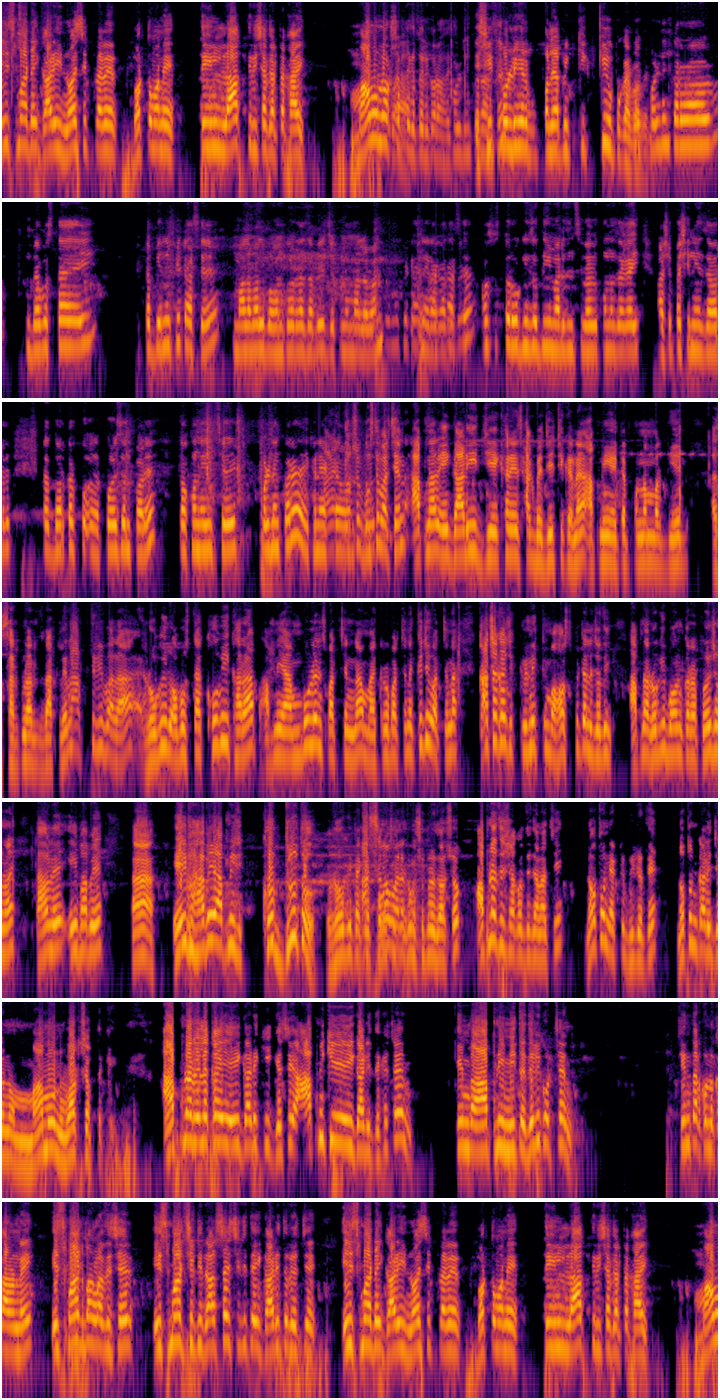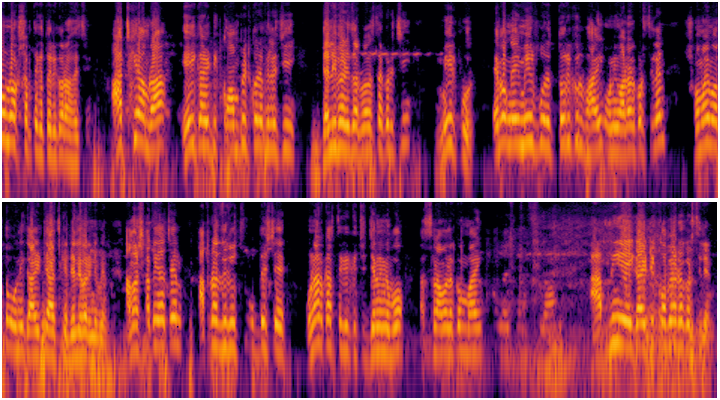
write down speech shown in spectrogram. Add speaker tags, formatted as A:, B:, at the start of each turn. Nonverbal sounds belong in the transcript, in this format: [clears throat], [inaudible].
A: এই স্মার্ট এই গাড়ি নয় সিট প্ল্যানের বর্তমানে তিন লাখ তিরিশ হাজার টাকায় মামুন ওয়ার্কশপ থেকে তৈরি করা হয়েছে। এই সিট ফোল্ডিং এর ফলে আপনি কি কি উপকার পাবেন?
B: ফোল্ডিং করার ব্যবস্থায় একটা বেনিফিট আছে। মালামাল বহন করা যাবে যে কোনো মালামাল এখানে রাখা আছে অসুস্থ রোগী যদি ইমার্জেন্সি ভাবে কোনো জায়গায় আশেপাশে নিয়ে যাওয়ার একটা দরকার প্রয়োজন পড়ে তখন এই সিট ফোল্ডিং করে এখানে
A: মানে
B: একটা
A: দর্শক বুঝতে পারছেন আপনার এই গাড়ি যেখানে থাকবে যে ঠিকানায় আপনি এটা ফোন নাম্বার দিয়ে সার্কুলার রাখলেন। রাত্রিবেলা। রোগীর অবস্থা খুবই খারাপ। আপনি অ্যাম্বুলেন্স পাচ্ছেন না মাইক্রো পাচ্ছেন না কিছুই পাচ্ছেন না। কাছাকাছি ক্লিনিক কিংবা হসপিটালে যদি আপনার রোগী বহন করার প্রয়োজন হয় তাহলে এইভাবে এইভাবে আপনি খুব দ্রুত রোগীটাকে আসসালামু আলাইকুম সুপ্রিয় দর্শক। আপনাদের স্বাগত জানাচ্ছি নতুন একটি ভিডিওতে নতুন গাড়ির জন্য মামুন ওয়ার্কশপ থেকে। আপনার এলাকায় এই গাড়ি কি গেছে? আপনি কি এই গাড়ি দেখেছেন? কিংবা আপনি নিতে দেরি করছেন? চিন্তার কোনো কারণ নেই। স্মার্ট বাংলাদেশের স্মার্ট সিটি রাজশাহী সিটিতে এই গাড়ি তৈরি হচ্ছে। এই স্মার্ট এই গাড়ি নয় সিট প্ল্যানের বর্তমানে তিন লাখ তিরিশ হাজার টাকায় মামুন ওয়ার্কশপ থেকে তৈরি করা হয়েছে। আজকে আমরা এই গাড়িটি কমপ্লিট করে ফেলেছি ডেলিভারি দেওয়ার ব্যবস্থা করেছি মিরপুর। এবং এই মিরপুরের তরিকুল ভাই উনি অর্ডার করছিলেন সময় মতো উনি গাড়িটি আজকে ডেলিভারি নেবেন। আমার সাথে আছেন আপনাদের উদ্দেশ্যে ওনার কাছ থেকে কিছু জেনে নেব। আসসালামু আলাইকুম ভাই। আপনি এই গাড়িটি কবে অর্ডার করছিলেন?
